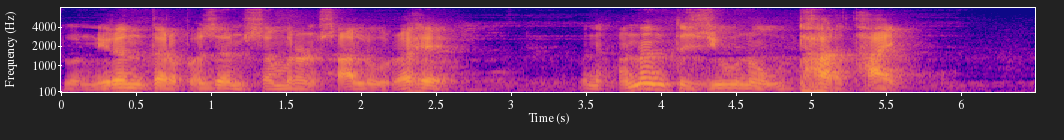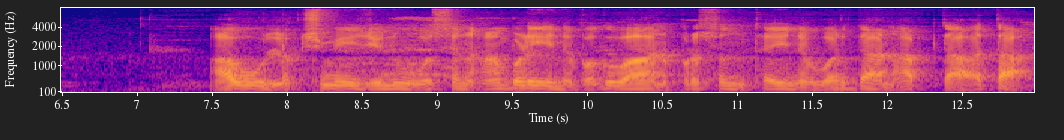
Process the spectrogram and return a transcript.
તો નિરંતર ભજન સ્મરણ ચાલુ રહે અને અનંત જીવનો ઉદ્ધાર થાય. આવું લક્ષ્મીજીનું વસન સાંભળીને ભગવાન પ્રસન્ન થઈને વરદાન આપતા હતા.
